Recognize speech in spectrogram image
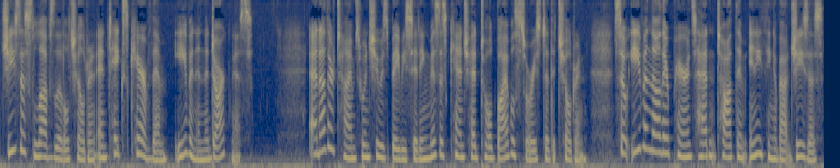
Jesus loves little children and takes care of them, even in the darkness. At other times when she was babysitting, Mrs. Kinch had told Bible stories to the children. So even though their parents hadn't taught them anything about Jesus,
